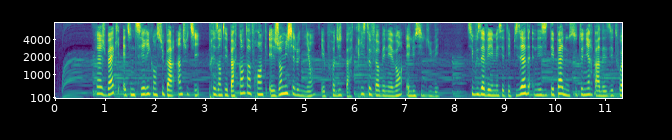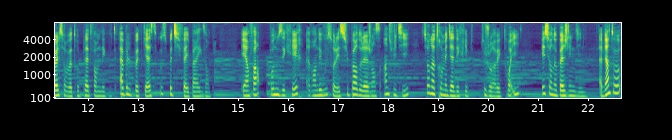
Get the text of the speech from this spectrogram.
Flashback est une série conçue par Intuiti, présentée par Quentin Franck et Jean-Michel Ognillon et produite par Christopher Bénévent et Lucille Dubé. Si vous avez aimé cet épisode, n'hésitez pas à nous soutenir par des étoiles sur votre plateforme d'écoute Apple Podcast ou Spotify par exemple. Et enfin, pour nous écrire, rendez-vous sur les supports de l'agence Intuiti, sur notre média décrypte, toujours avec 3i, et sur nos pages LinkedIn. À bientôt!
